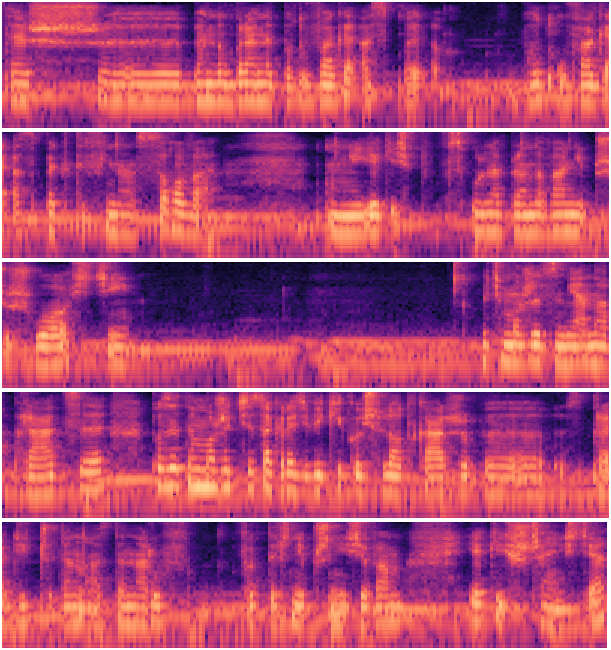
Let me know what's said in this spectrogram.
też e, będą brane pod uwagę, aspe- pod uwagę aspekty finansowe, mm, jakieś wspólne planowanie przyszłości być może zmiana pracy. Poza tym możecie zagrać w jakiegoś lotka, żeby sprawdzić, czy ten as denarów faktycznie przyniesie Wam jakieś szczęście.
